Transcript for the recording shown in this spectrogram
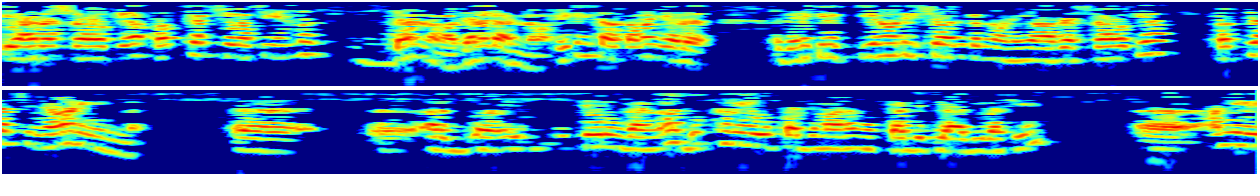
ඒ ආරශ්‍රාවකයා ප්‍රත්‍යක්ෂ වශයෙන්ම දන්නවා දැනගන්නවා ඒක නිසා තමයි අර වෙන කෙනෙක් කියනවට විශ්වාස කරනවා නේ ආරශ්‍රාවකයා ප්‍රත්‍යක්ෂ ඥානෙින්න අර තේරුම් ගන්නවා දුක්ඛමේ උපද්දමාන උපද්දිතිය ආදී වශයෙන් අන්නේ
